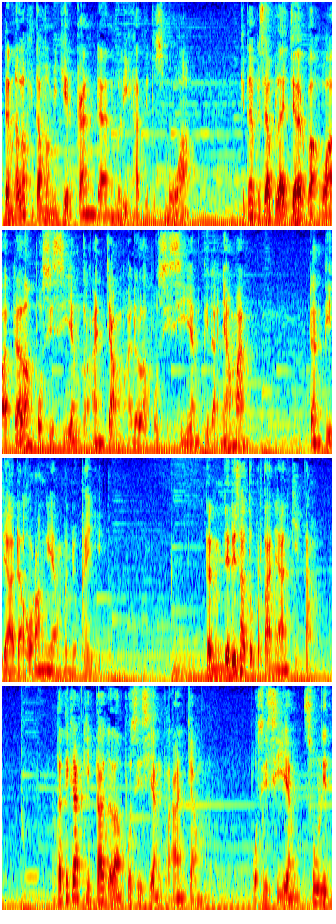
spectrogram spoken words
Dan kalau kita memikirkan dan melihat itu semua, kita bisa belajar bahwa dalam posisi yang terancam adalah posisi yang tidak nyaman dan tidak ada orang yang menyukai itu. Dan menjadi satu pertanyaan kita, ketika kita dalam posisi yang terancam, posisi yang sulit,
